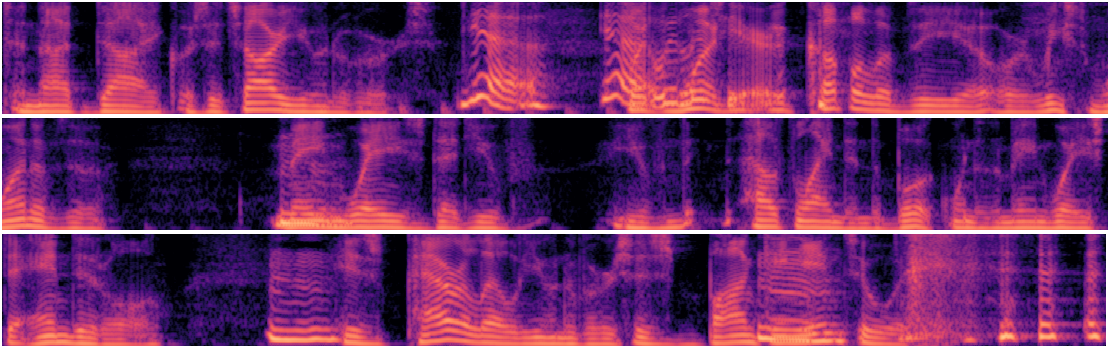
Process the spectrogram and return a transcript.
to not die because it's our universe. Yeah, yeah. But we one, live here. A couple of the, uh, or at least one of the main mm-hmm. ways that you've you've outlined in the book, one of the main ways to end it all mm-hmm. is parallel universes bonking mm. into it.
